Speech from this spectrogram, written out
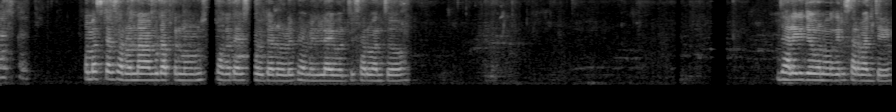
नमस्कार सर्वांना. Good afternoon स्वागत आहे सविता डोळे फॅमिली लाईव्हवरती सर्वांचं. झाले की जेवण वगैरे सर्वांचे?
